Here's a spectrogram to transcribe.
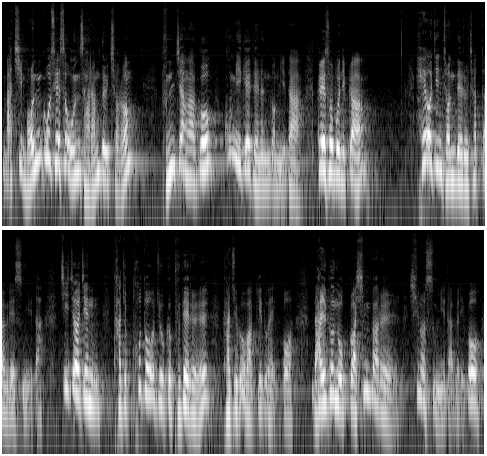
마치 먼 곳에서 온 사람들처럼 분장하고 꾸미게 되는 겁니다. 그래서 보니까 헤어진 전대를 찾다 그랬습니다. 찢어진 가죽 포도주 그 부대를 가지고 왔기도 했고 낡은 옷과 신발을 신었습니다. 그리고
